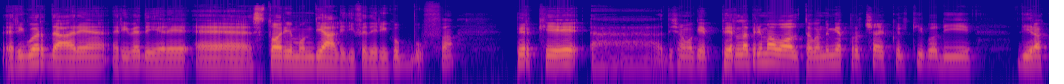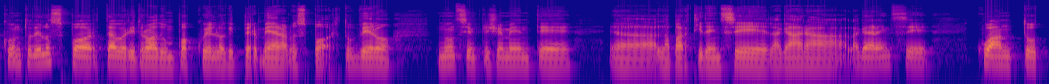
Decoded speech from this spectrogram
riguardare, rivedere, è Storie mondiali di Federico Buffa, perché uh, diciamo che per la prima volta quando mi approcciai a quel tipo di, di racconto dello sport avevo ritrovato un po' quello che per me era lo sport, ovvero non semplicemente uh, la partita in sé, la gara, la gara in sé, quanto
